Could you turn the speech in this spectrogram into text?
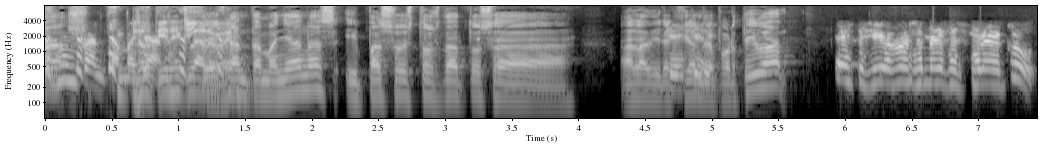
es nota. un cantamañana. Lo tiene claro, ¿eh? cantamañanas y paso estos datos a, a la dirección Sí, sí. deportiva. Este señor no se merece estar en el club.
